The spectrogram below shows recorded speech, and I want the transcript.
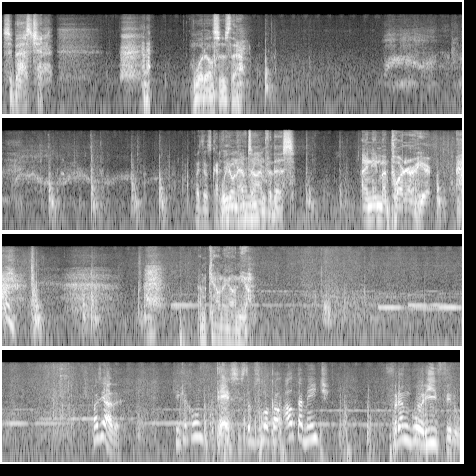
Sebastian. What else is there? Rapaziada, os caras We don't have time for this. I need my partner here. I'm counting on you. Rapaziada, o que que acontece? Estamos em um local altamente frangorífero.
